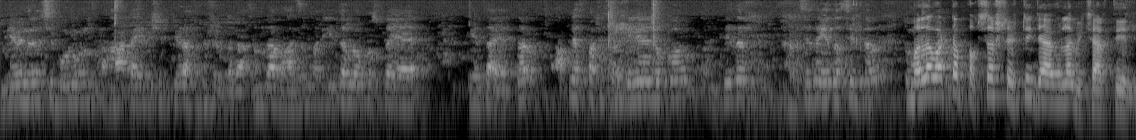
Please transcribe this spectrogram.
देवेंद्रशी बोलून हा काही विषय तिढा असू शकतो का? समजा भाजपमध्ये इतर लोक सुद्धा या येत आहेत तर आपल्याच पक्षात गेलेले लोक ते जर जर येत असतील तर मला वाटतं पक्षश्रेष्ठी ज्या वेळेला विचारतील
